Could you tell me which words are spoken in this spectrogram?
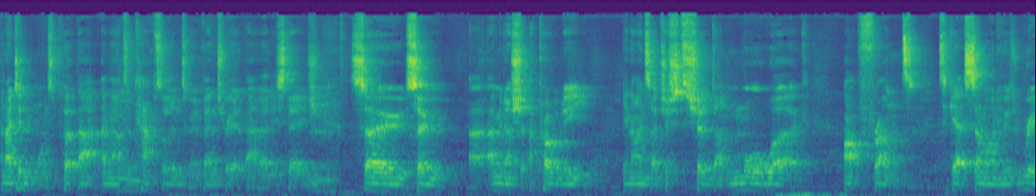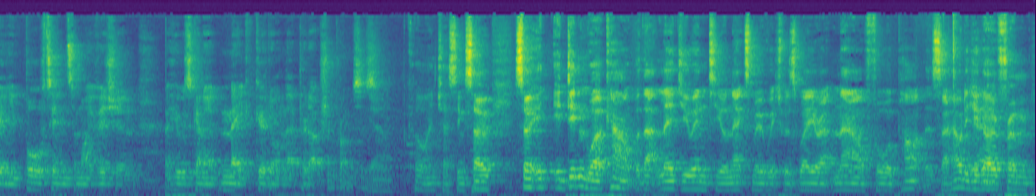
and I didn't want to put that amount mm. of capital into inventory at that early stage. Mm. So, so uh, I mean, I, should, I probably, in hindsight, just should have done more work up front to get someone who's really bought into my vision, who was going to make good on their production promises. Yeah. Cool, interesting. So, so it, it didn't work out, but that led you into your next move, which was where you're at now, Forward Partners. So, how did you go from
